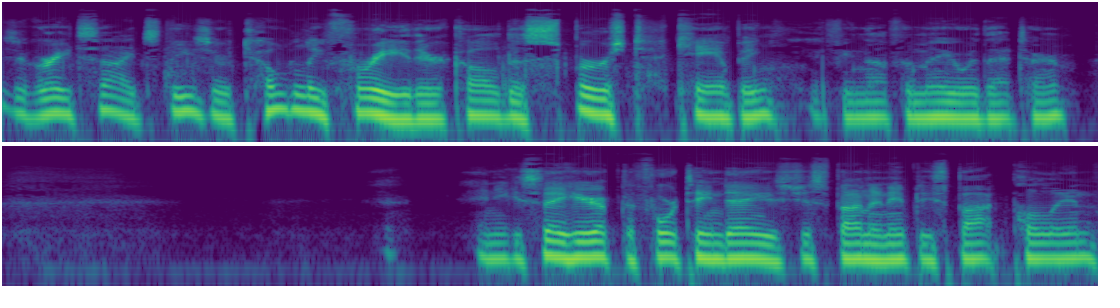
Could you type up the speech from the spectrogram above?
These are great sites. These are totally free. They're called dispersed camping, if you're not familiar with that term. And you can stay here up to 14 days. Just find an empty spot, pull in,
